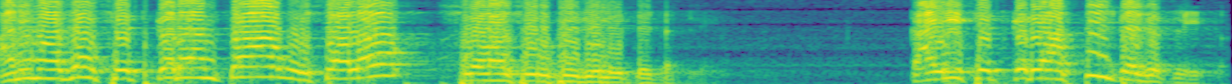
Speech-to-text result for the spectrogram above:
आणि माझ्या शेतकऱ्यांचा ऊसाला सोळाशे रुपये दिले त्याच्यातले. काही शेतकरी असतील त्याच्यातले इथं.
